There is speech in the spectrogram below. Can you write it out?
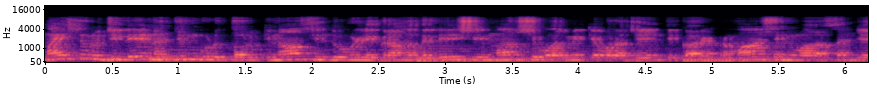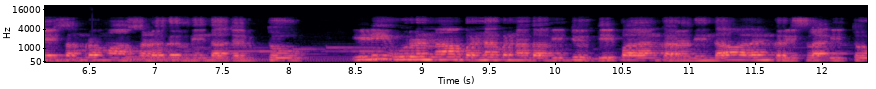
ಮೈಸೂರು ಜಿಲ್ಲೆ ನಂಜನಗೂಡು ತಾಲೂಕಿನ ಸಿಂಧುವಳ್ಳಿ ಗ್ರಾಮದಲ್ಲಿ ಶ್ರೀ ಮಹರ್ಷಿ ವಾಲ್ಮೀಕಿ ಅವರ ಜಯಂತಿ ಕಾರ್ಯಕ್ರಮ ಶನಿವಾರ ಸಂಜೆ ಸಂಭ್ರಮ ಸಡಗರದಿಂದ ಜರುಗಿತು. ಇಡೀ ಊರನ್ನ ಬಣ್ಣ ಬಣ್ಣದ ವಿದ್ಯುತ್ ದೀಪಾಲಂಕಾರದಿಂದ ಅಲಂಕರಿಸಲಾಗಿತ್ತು.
